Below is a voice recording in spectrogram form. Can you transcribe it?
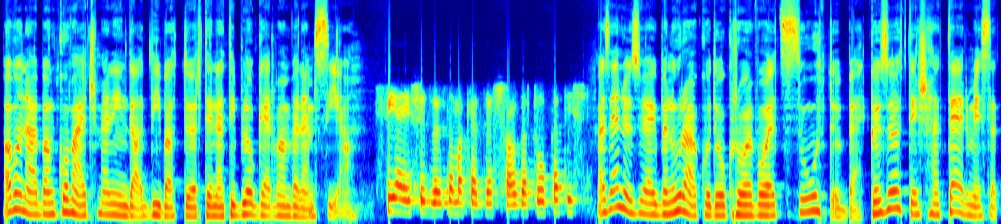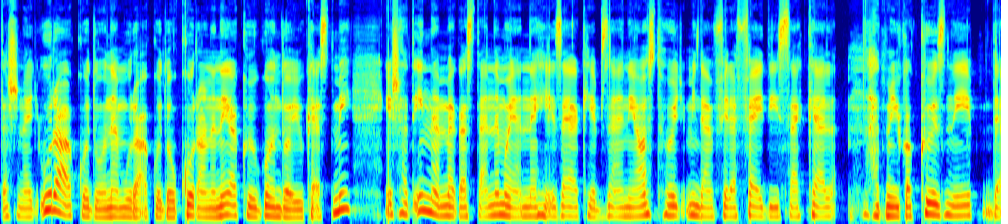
A vonalban Kovács Melinda divattörténeti blogger van velem, szia! Szia, és üdvözlöm a kedves hallgatókat is! Az előzőekben uralkodókról volt szó többek között, és hát természetesen egy uralkodó, nem uralkodó korona nélkül gondoljuk ezt mi, és hát innen meg aztán nem olyan nehéz elképzelni azt, hogy mindenféle fejdíszekkel, hát mondjuk a köznép, de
